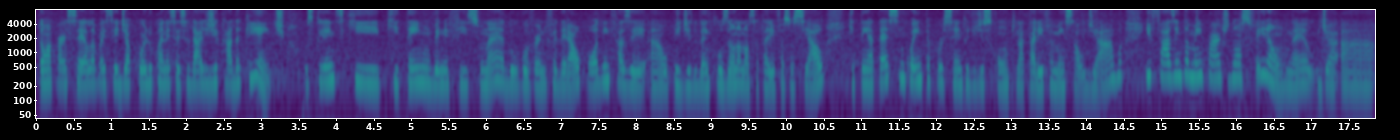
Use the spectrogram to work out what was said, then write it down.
Então a parcela vai ser de acordo com a necessidade de cada cliente. Os clientes que, que têm um benefício né, do governo federal podem fazer ah, o pedido da inclusão na nossa tarifa social, que tem até 50% de desconto na tarifa mensal de água e fazem também parte do nosso feirão. Né, de, a,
